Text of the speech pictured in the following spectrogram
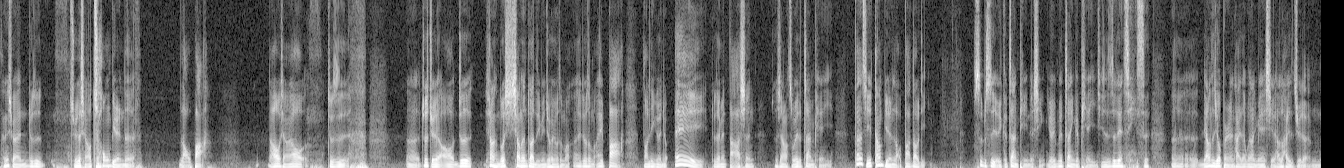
很喜欢就是觉得想要冲别人的老爸，然后想要就是。呃，就是觉得哦，就是像很多相声段子里面就会有什么，哎，就什么哎爸，然后另一个人就哎就在那边答声，就像所谓的占便宜。但是其实当别人老爸到底是不是有一个占便宜的心，有没有占一个便宜？其实这件事情是，呃，梁子秋本人他也在文章里面写，他说他是觉得，嗯，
